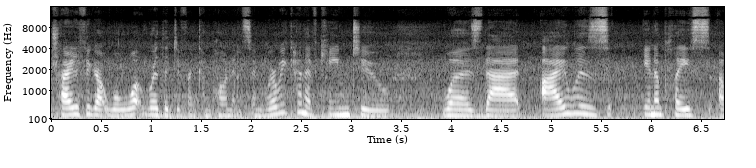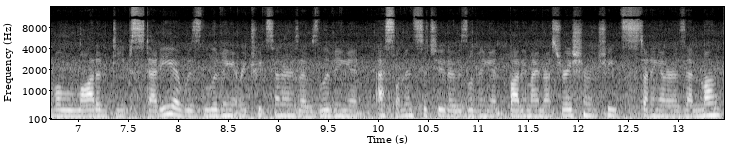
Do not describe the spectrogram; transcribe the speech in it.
try to figure out, well, what were the different components? And where we kind of came to was that I was in a place of a lot of deep study. I was living at retreat centers, I was living at Esalen Institute, I was living at Body Mind Restoration retreats, studying under a Zen monk.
